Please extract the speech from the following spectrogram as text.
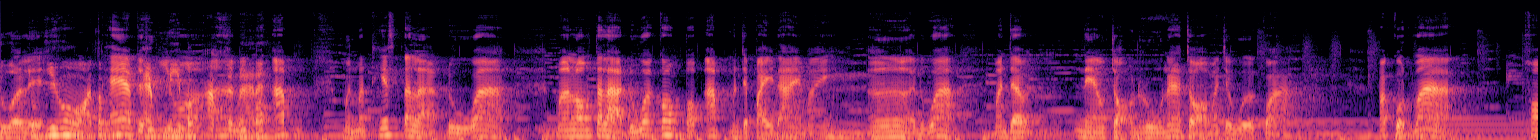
ล้วนๆเลทุยกยี่ห้อต้องแทบจะทุกมียี่ห้ป๊อปอัพขึ้นมาป๊อนะปอัพเหมือนมา test ตลาดดูว่า มาลองตลาดดูว่ากล้องป๊อปอัพมันจะไปได้ไหมอืมเออ หรือว่ามันจะแนวเจาะรูหน้าจอมันจะ work กว่า ปรากฏว่าพอ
